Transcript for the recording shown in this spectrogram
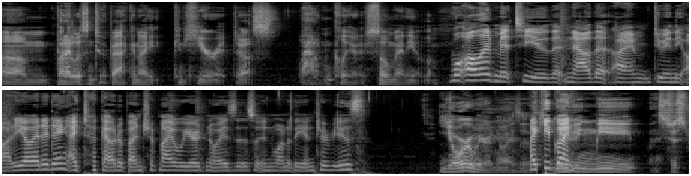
Um, but I listen to it back and I can hear it just loud and clear. There's so many of them. Well, I'll admit to you that now that I'm doing the audio editing, I took out a bunch of my weird noises in one of the interviews. Your weird noises. I keep going- Leaving me, it's just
